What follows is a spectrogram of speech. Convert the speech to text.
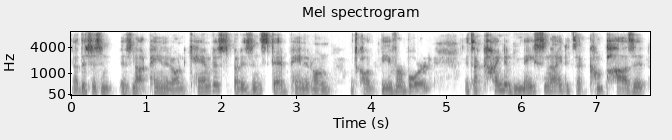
This isn't is not painted on canvas, but is instead painted on what's called beaver board. It's a kind of masonite. It's a composite,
